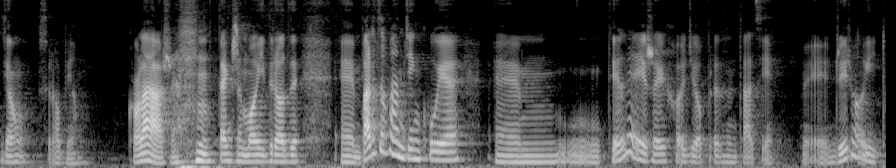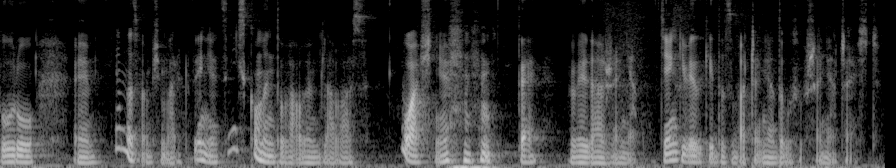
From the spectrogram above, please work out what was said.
z nią zrobią kolarze. Także moi drodzy, e, bardzo Wam dziękuję. Tyle, jeżeli chodzi o prezentację e, Giro i Turu. Ja nazywam się Marek Dyniec i skomentowałem dla Was właśnie te wydarzenia. Dzięki wielkie, do zobaczenia, do usłyszenia, cześć.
